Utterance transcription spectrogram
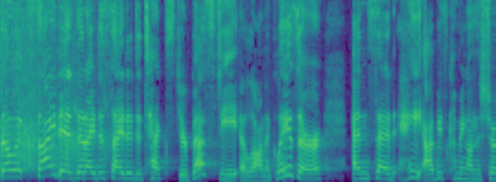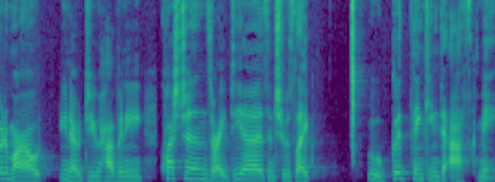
so excited that I decided to text your bestie, Ilana Glazer, and said, Hey, Abbi's coming on the show tomorrow. You know, do you have any questions or ideas? And she was like, Ooh, good thinking to ask me.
